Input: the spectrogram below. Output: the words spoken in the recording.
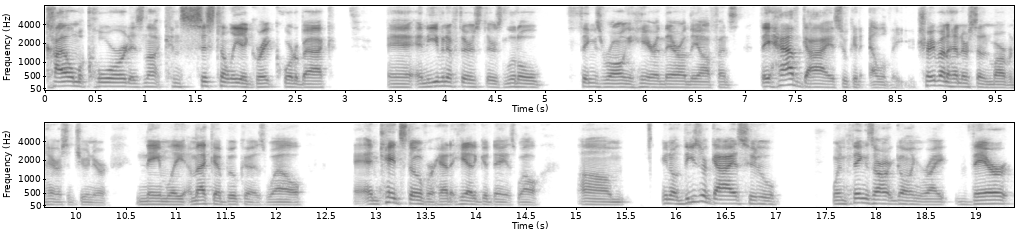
Kyle McCord is not consistently a great quarterback, and, and even if there's there's little things wrong here and there on the offense, they have guys who can elevate you. TreVeyon Henderson and Marvin Harrison Jr., namely Emeka Egbuka as well, and Cade Stover had he had a good day as well. Um, you know, these are guys who, when things aren't going right, they're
